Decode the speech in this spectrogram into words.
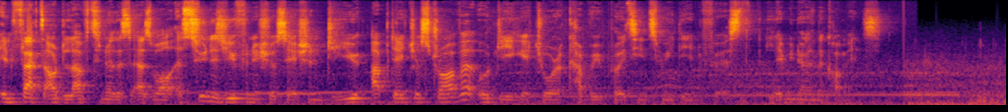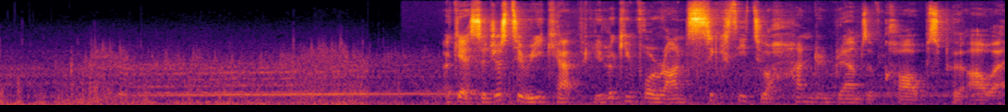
In fact, I would love to know this as well. As soon as you finish your session, do you update your Strava or do you get your recovery protein smoothie in first? Let me know in the comments. Okay, so just to recap, you're looking for around 60 to 100 grams of carbs per hour.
